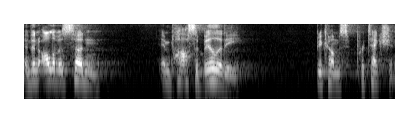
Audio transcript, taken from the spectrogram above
And then all of a sudden, impossibility becomes protection.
